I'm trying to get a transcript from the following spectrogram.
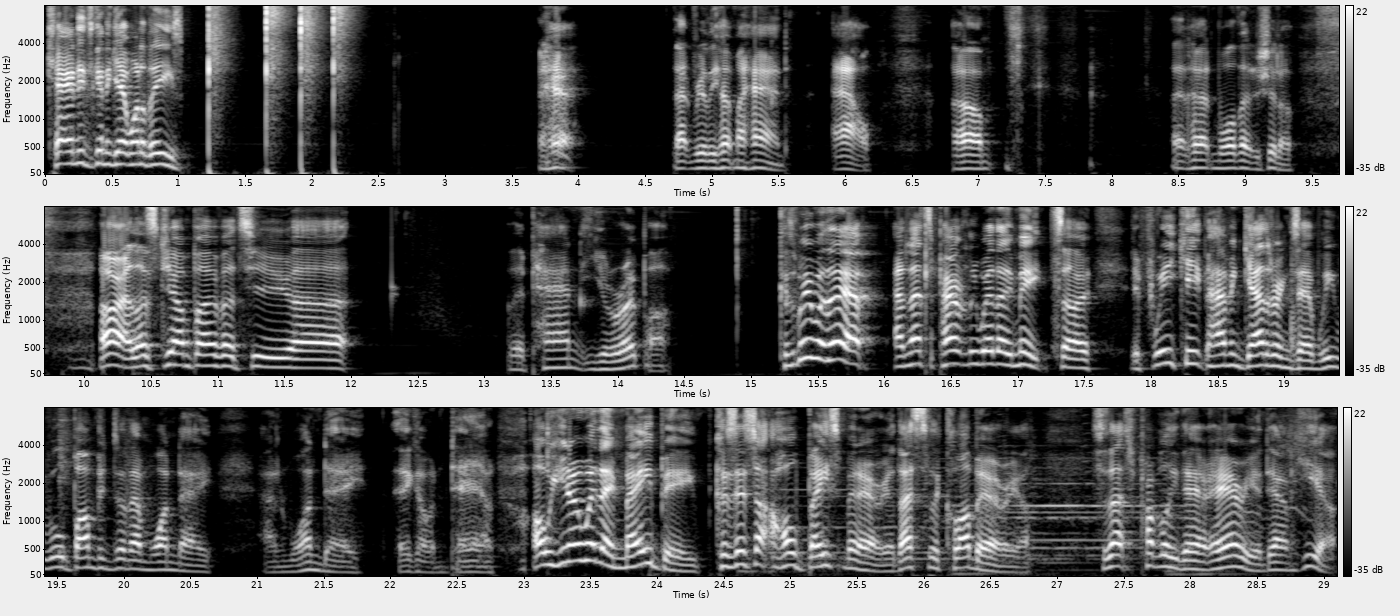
Candy's going to get one of these. Yeah. That really hurt my hand. Ow. Um, that hurt more than it should have. All right, let's jump over to uh, the Pan Europa. Because we were there, and that's apparently where they meet. So if we keep having gatherings there, we will bump into them one day. and one day they're going down. Oh, you know where they may be? Because there's that whole basement area. That's the club area. So that's probably their area down here.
